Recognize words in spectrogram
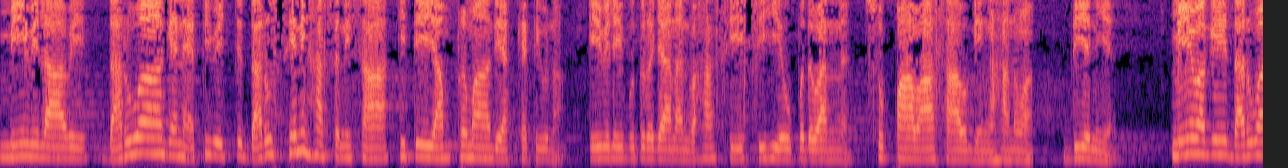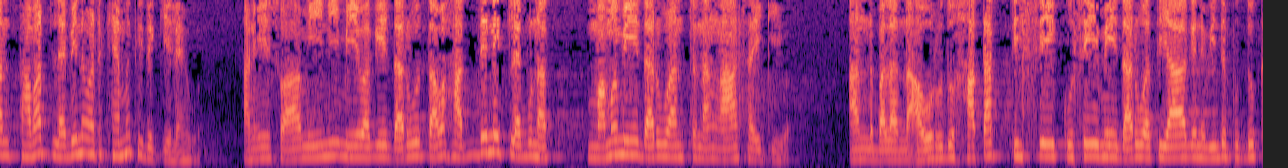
මේ වෙලාවේ දරුවා ගැන ඇතිවෙච්ච දරු සෙනෙහස නිසා හිතේ යම් ප්‍රමාදයක් ඇති වුණා. ඒ වෙලේ බුදුරජාණන් වහන්සේ සිහිය උපදවන්න සුප්පාවාසාවගෙන් අහනවා දියණිය මේ වගේ දරුවන් තවත් ලැබෙනවට කැමතිද කියලා ඇහුවා. අනේ ස්වාමීනි මේ වගේ දරුවෝ තව හත් දෙනෙක් ලැබුණත් මම මේ දරුවන්ට නම් ආසයි කිව්වා. අන්න බලන්න අවුරුදු 7ක් තිස්සේ කුසේ මේ දරුවා තියාගෙන විඳපු දුක.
